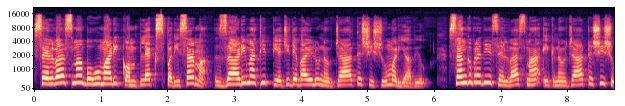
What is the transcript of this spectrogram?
સેલવાસમાં બહુમાળી કોમ્પ્લેક્સ પરિસરમાં ઝાડીમાંથી ત્યજી દેવાયેલું નવજાત શિશુ મળી આવ્યું. સંઘપ્રદેશ સેલવાસમાં એક નવજાત શિશુ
